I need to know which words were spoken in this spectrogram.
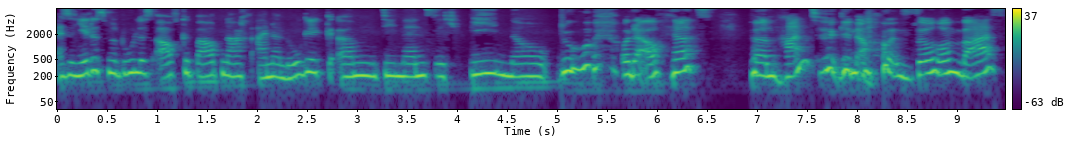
Also jedes Modul ist aufgebaut nach einer Logik, ähm, die nennt sich Be, Know, Do oder auch Herz, Hirn, Hand. Genau, so rum war's.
